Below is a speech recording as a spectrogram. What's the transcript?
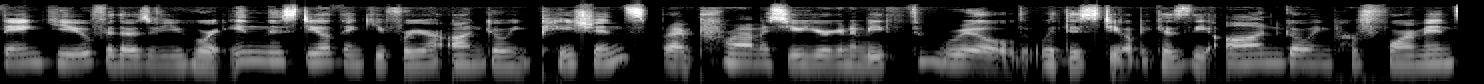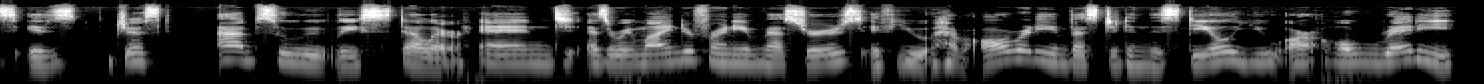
thank you for those of you who are in this deal. Thank you for your ongoing patience. But I promise you, you're going to be thrilled with this deal because the ongoing performance is just absolutely stellar. And as a reminder for any investors, if you have already invested in this deal, you are already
